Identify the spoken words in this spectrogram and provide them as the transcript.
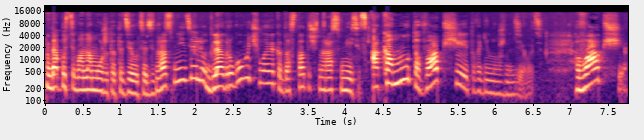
Допустим, она может это делать один раз в неделю, для другого человека достаточно раз в месяц. А кому-то вообще этого не нужно делать. Вообще.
